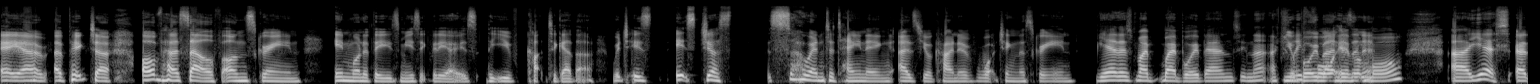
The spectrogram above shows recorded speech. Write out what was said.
a, a, picture of herself on screen in one of these music videos that you've cut together, which is it's just so entertaining as you're kind of watching the screen. Yeah, there's my my boy bands in that actually. Your boy band, Evermore. Uh, yes, uh,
